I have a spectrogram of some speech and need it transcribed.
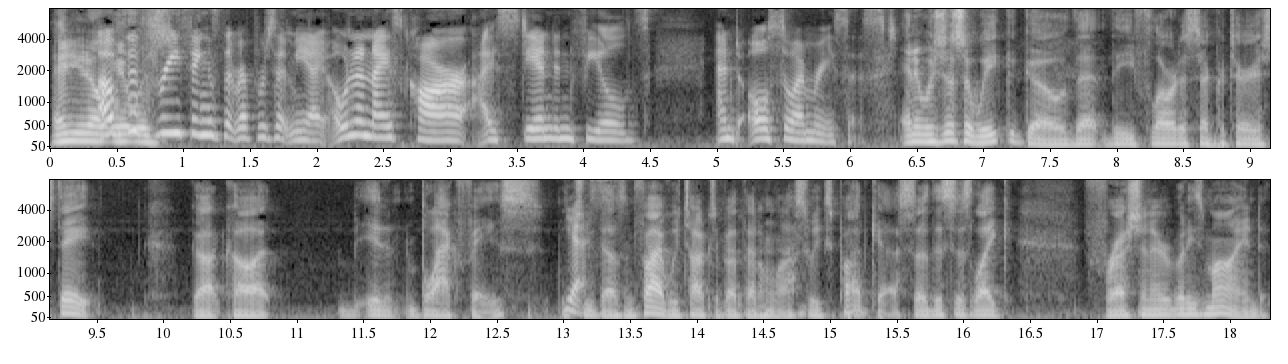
and you know of the was three things that represent me, I own a nice car, I stand in fields, and also I'm racist. and it was just a week ago that the Florida Secretary of State got caught in blackface in Yes. 2005 we talked about that on last week's podcast so this is like fresh in everybody's mind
